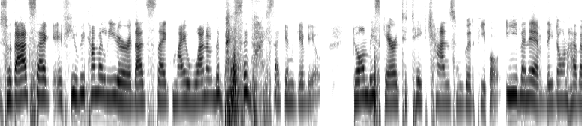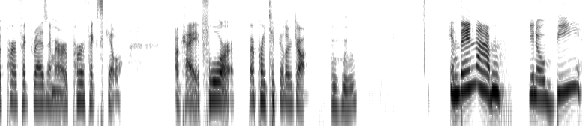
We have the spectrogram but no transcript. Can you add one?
So that's like if you become a leader that's like my one of the best advice i can give you. Don't be scared to take chance on good people even if they don't have a perfect resume or a perfect skill okay for a particular job. Mm-hmm. and then um you know be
